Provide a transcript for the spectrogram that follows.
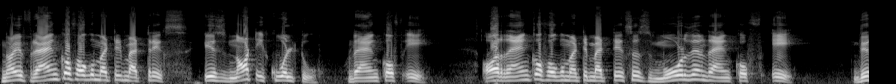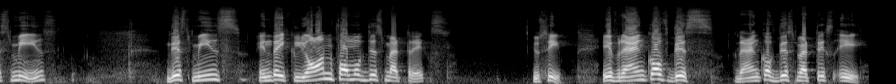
Now, if rank of augmented matrix is not equal to rank of A or rank of augmented matrix is more than rank of A, this means this means in the echelon form of this matrix you see if rank of this rank of this matrix A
